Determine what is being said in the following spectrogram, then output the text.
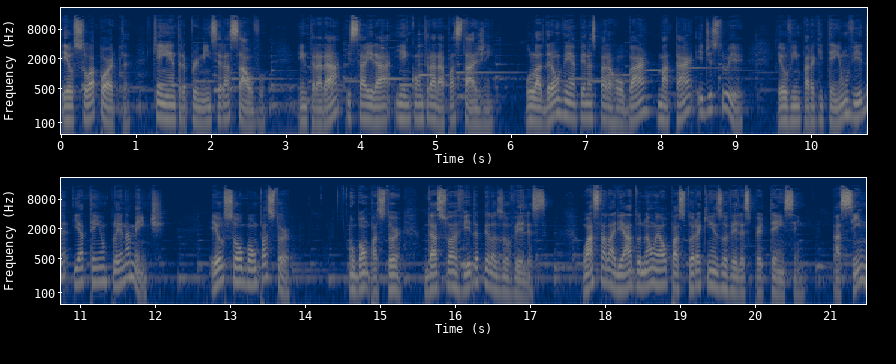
Eu sou a porta. Quem entra por mim será salvo. Entrará e sairá e encontrará pastagem. O ladrão vem apenas para roubar, matar e destruir. Eu vim para que tenham vida e a tenham plenamente. Eu sou o bom pastor. O bom pastor dá sua vida pelas ovelhas. O assalariado não é o pastor a quem as ovelhas pertencem. Assim,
